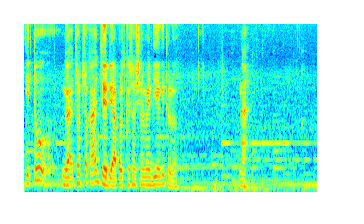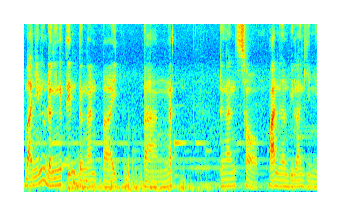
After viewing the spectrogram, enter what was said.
itu nggak cocok aja diupload ke sosial media gitu loh. Nah mbaknya ini udah ngingetin dengan baik banget dengan sopan dengan bilang gini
